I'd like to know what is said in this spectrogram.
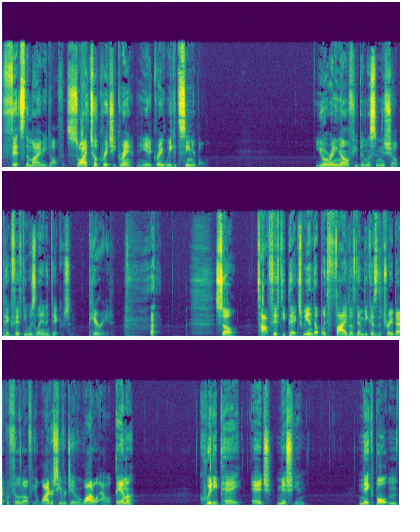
fits the Miami Dolphins. So I took Richie Grant, and he had a great week at the Senior Bowl. You already know if you've been listening to the show, pick 50 was Landon Dickerson, period. so, top 50 picks. We end up with five of them because of the trade back with Philadelphia. Wide receiver Jaylen Waddle, Alabama. Kwity Paye, Edge, Michigan. Nick Bolton,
